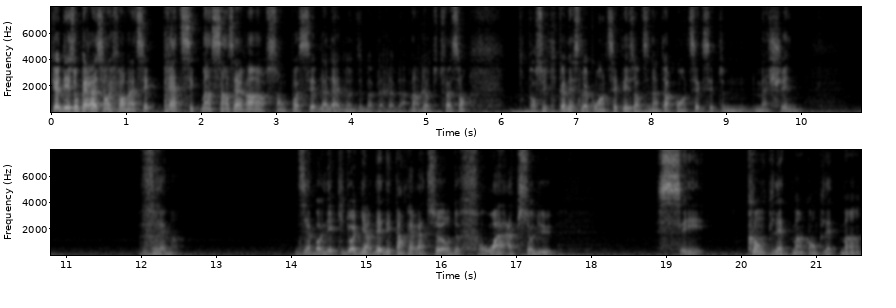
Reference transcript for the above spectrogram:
que des opérations informatiques pratiquement sans erreur sont possibles à l'aide d'un blablabla. de toute façon, pour ceux qui connaissent le quantique, les ordinateurs quantiques, c'est une machine vraiment diabolique qui doit garder des températures de froid absolu, c'est complètement, complètement,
